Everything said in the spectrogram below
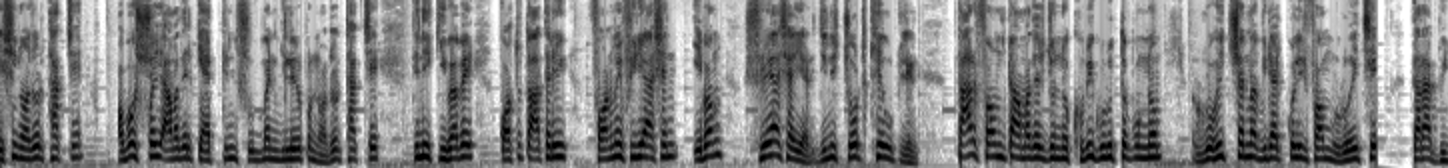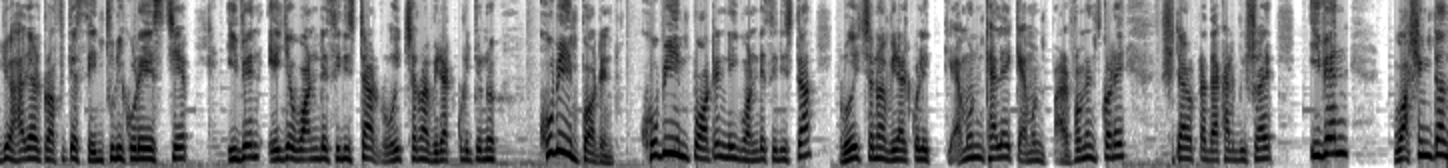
বেশি নজর থাকছে? অবশ্যই আমাদের ক্যাপ্টেন শুভমান গিলের উপর নজর থাকছে। তিনি কীভাবে কত তাড়াতাড়ি ফর্মে ফিরে আসেন এবং শ্রেয়াস আইয়ার যিনি চোট খেয়ে উঠলেন, তার ফর্মটা আমাদের জন্য খুবই গুরুত্বপূর্ণ। রোহিত শর্মা, বিরাট কোহলির ফর্ম রয়েছে। তারা বিজয় হাজার ট্রফিতে সেঞ্চুরি করে এসছে। ইভেন এই যে ওয়ান ডে সিরিজটা রোহিত শর্মা, বিরাট কোহলির জন্য খুবই ইম্পর্টেন্ট খুবই ইম্পর্টেন্ট এই ওয়ানডে সিরিজটা রোহিত শর্মা, বিরাট কোহলি কেমন খেলে, কেমন পারফরমেন্স করে, সেটাও একটা দেখার বিষয়। ইভেন ওয়াশিংটন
